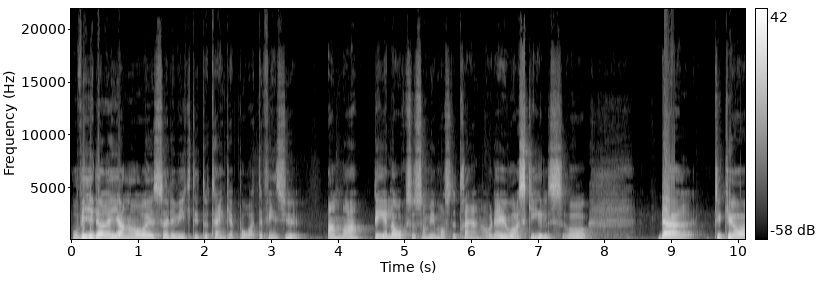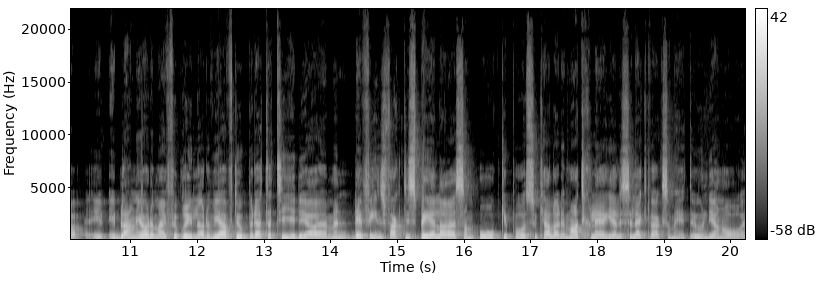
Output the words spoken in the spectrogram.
Och vidare i januari så är det viktigt att tänka på att det finns ju andra delar också som vi måste träna och det är ju våra skills. Och där tycker jag ibland gör det mig förbryllad och vi har haft uppe detta tidigare. Men det finns faktiskt spelare som åker på så kallade matchläge eller selektverksamheter under januari.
